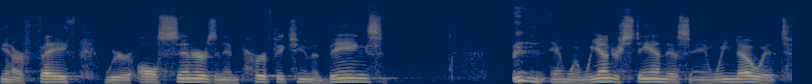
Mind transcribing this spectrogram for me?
in our faith. We're all sinners and imperfect human beings. and when we understand this and we know it,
